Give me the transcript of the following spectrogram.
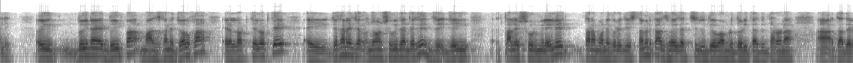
আলী ওই দুই নায়ের দুই পা, মাঝখানে জল খা, এরা লটকে লটকে, এই যেখানে যখন সুবিধা দেখে যেই তালে সুর মিলাইলে তারা মনে করে যে ইসলামের কাজ হয়ে যাচ্ছে, যদিও আমরা দড়ি তাদের ধারণা তাদের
